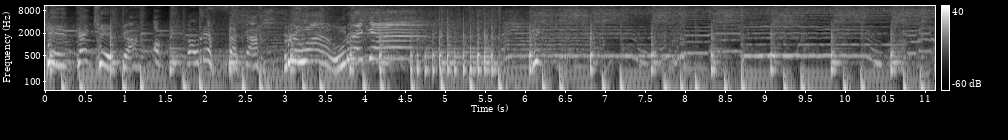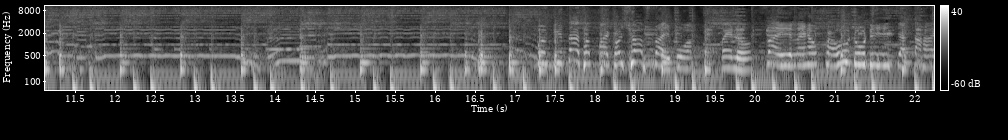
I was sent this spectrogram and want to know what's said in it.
ฉีกแข้งฉีกขาโอ้ก็เรียกแซกาหรือว่าเรเก เขาชอบใส่หมวก ไม่รู้ใส่แล้วเขาดูดีจะตาย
